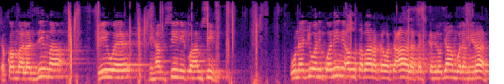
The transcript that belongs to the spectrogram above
Ya kwamba lazima iwe ni hamsini kwa hamsini. Unajua ni kwa nini Allah tabaraka wa taala katika hilo jambo la mirathi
